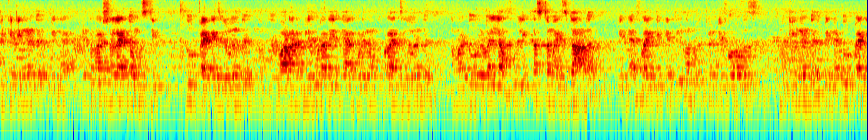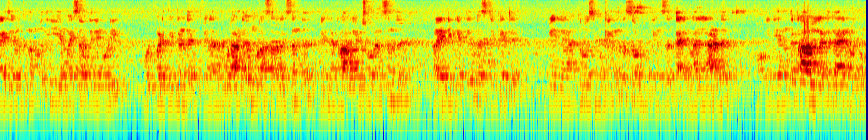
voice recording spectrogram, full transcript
ടിക്കറ്റിംഗ് ഉണ്ട്. പിന്നെ ഇന്റർനാഷണൽ ആൻഡ് ഡൊമസ്റ്റിക് ടൂർ പാക്കേജുകളുണ്ട് നമുക്ക് വാടാനപ്പള്ളി കൂടാതെ ഇരിഞ്ഞാലക്കുടി നമുക്ക് ബ്രാഞ്ചുകളുണ്ട് നമ്മുടെ ടൂറുകളെല്ലാം ഫുള്ളി കസ്റ്റമൈസ്ഡ് ആണ്. പിന്നെ ഫ്ലൈറ്റ് ടിക്കറ്റ് നമ്മൾ ട്വന്റി ഫോർ അവേഴ്സ് ബുക്കിംഗ് ഉണ്ട്. പിന്നെ ടൂർ പാക്കേജുകൾക്ക് നമ്മൾ ഇ എം ഐ സൗകര്യം കൂടി ഉൾപ്പെടുത്തിയിട്ടുണ്ട്. പിന്നെ അത് കൂടാണ്ട് ഉംറ സർവീസ് ഉണ്ട്. പിന്നെ ട്രാവൽ ഇൻഷുറൻസ് ഉണ്ട്. ട്രെയിൻ ടിക്കറ്റ് ബസ് ടിക്കറ്റ് പിന്നെ ക്രൂസ് ബുക്കിംഗ് റിസോർട്ട് ബുക്കിംഗ്സ് കാര്യങ്ങളെല്ലാം ഉണ്ട് അപ്പോൾ ഇനി എന്ത് ട്രാവൽ റിലേറ്റഡ് കാര്യങ്ങൾക്കും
